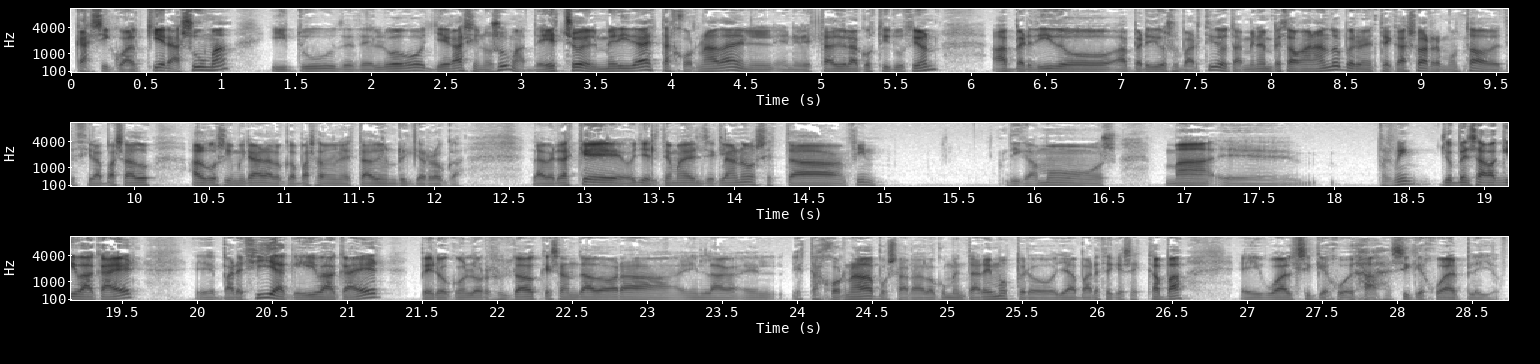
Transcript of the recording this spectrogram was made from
casi cualquiera suma y tú desde luego llegas y no sumas. De hecho, el Mérida esta jornada en el, Estadio de la Constitución ha perdido, ha perdido su partido. También ha empezado ganando, pero en este caso ha remontado. Es decir, ha pasado algo similar a lo que ha pasado en el Estadio Enrique Roca. La verdad es que, oye, el tema del Yeclano se está, en fin, digamos, más... Eh, pues bien, yo pensaba que iba a caer, eh, parecía que iba a caer, pero con los resultados que se han dado ahora en, la, esta jornada, pues ahora lo comentaremos, pero ya parece que se escapa e igual sí que juega, sí que juega el playoff.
